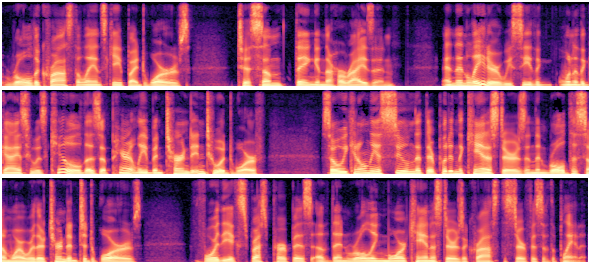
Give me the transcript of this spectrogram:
rolled across the landscape by dwarves to something in the horizon. And then later, we see the one of the guys who was killed has apparently been turned into a dwarf. So we can only assume that they're put in the canisters and then rolled to somewhere where they're turned into dwarves for the express purpose of then rolling more canisters across the surface of the planet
